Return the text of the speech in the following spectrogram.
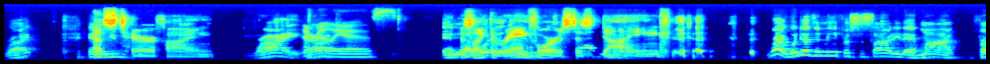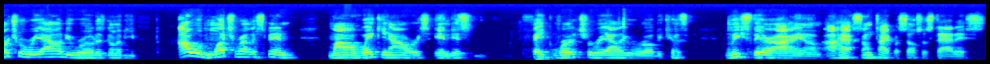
right? And That's you, terrifying. Right. It right. really is. And it's like, like the rainforest is dying. right. What does it mean for society that my virtual reality world is going to be? I would much rather spend my waking hours in this fake virtual reality world because at least there I am. I have some type of social status,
